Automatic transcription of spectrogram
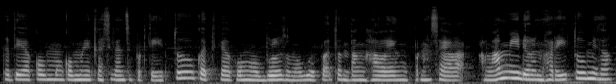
ketika aku mengkomunikasikan seperti itu ketika aku ngobrol sama bapak tentang hal yang pernah saya alami dalam hari itu misal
